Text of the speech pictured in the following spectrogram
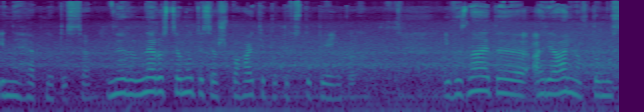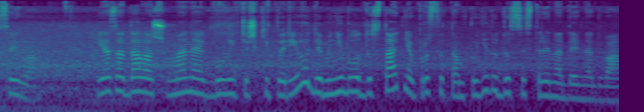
і не гепнутися, не, не розтягнутися в шпагаті по тих ступеньках. І ви знаєте, а реально в тому сила. Я згадала, що в мене як були тяжкі періоди, мені було достатньо просто там поїду до сестри на день на два.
